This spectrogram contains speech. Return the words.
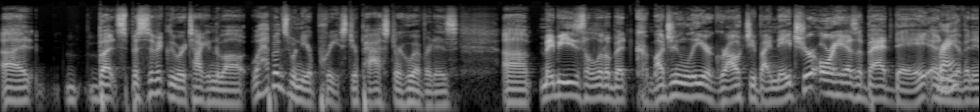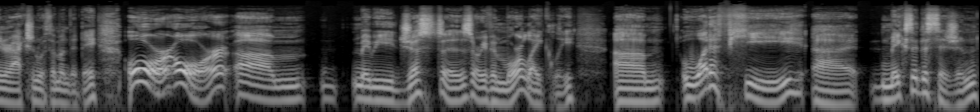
Uh, but specifically, we're talking about what happens when your priest, your pastor, whoever it is, uh, maybe he's a little bit curmudgeonly or grouchy by nature, or he has a bad day and Right. you have an interaction with him on the day, or or um, maybe just as or even more likely, um, what if he uh, makes a decision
